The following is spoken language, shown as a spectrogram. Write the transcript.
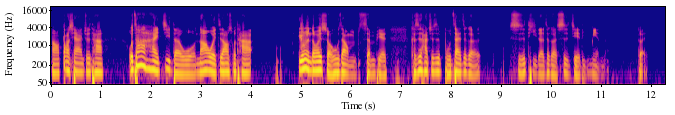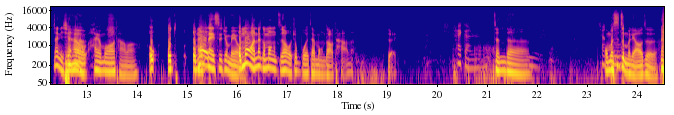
然后到现在就是他，我知道他还记得我，然后我也知道说他永远都会守护在我们身边，可是他就是不在这个实体的这个世界里面了。对，那你现在还有还有梦到他吗？我我我梦那一次就没有，我梦完那个梦之后，我就不会再梦到他了。对，太感人了，真的。嗯，我们是怎么聊着的？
